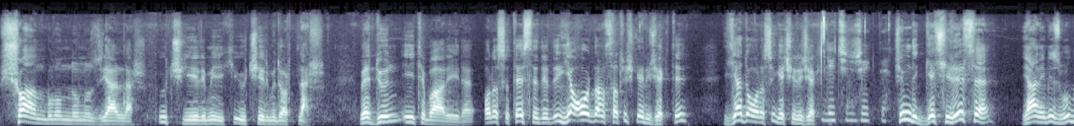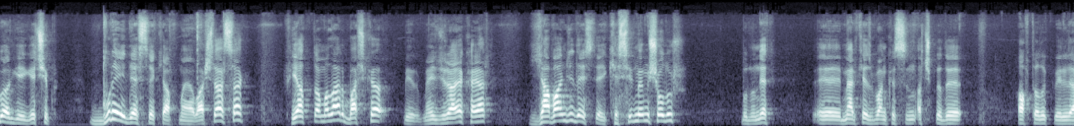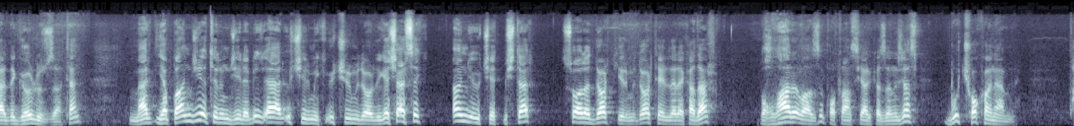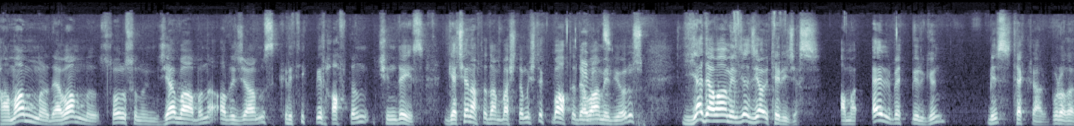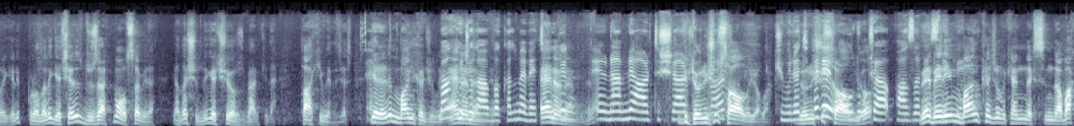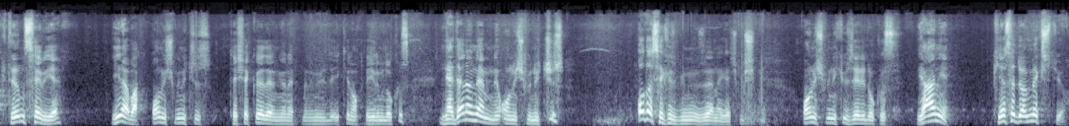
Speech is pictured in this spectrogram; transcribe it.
Şu an bulunduğumuz yerler 3.22-3.24'ler. Ve dün itibariyle orası test edildi. Ya oradan satış gelecekti ya da orası geçilecekti. Geçirecekti. Şimdi geçilirse yani biz bu bölgeyi geçip burayı destek yapmaya başlarsak fiyatlamalar başka bir mecraya kayar. Yabancı desteği kesilmemiş olur. Bunu net e, Merkez Bankası'nın açıkladığı haftalık verilerde görürüz zaten. Mer- yabancı yatırımcı ile biz eğer 3.22, 3.24'ü geçersek önce 3.70'ler sonra 4.20, 4.50'lere kadar dolar bazlı potansiyel kazanacağız. Bu çok önemli. Tamam mı, devam mı sorusunun cevabını alacağımız kritik bir haftanın içindeyiz. Geçen haftadan başlamıştık, bu hafta devam Evet. ediyoruz. Ya devam edeceğiz ya öteleyeceğiz. Ama elbet bir gün biz tekrar buralara gelip buraları geçeriz düzeltme olsa bile. Ya da şimdi geçiyoruz belki de. Takip edeceğiz. Gelelim bankacılığa. en Bankacılığa önemli. bakalım. Evet En bugün önemli. önemli artışlar dönüşü var. sağlıyor bak. Kümülatife Dönüşü de sağlıyor. oldukça fazla Ve benim bankacılık endeksinde baktığım seviye yine bak 13.300 teşekkür ederim yönetmenim %2.29. Neden önemli 13.300? O da 8 günün üzerine geçmiş. 13.259. Yani piyasa dönmek istiyor.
